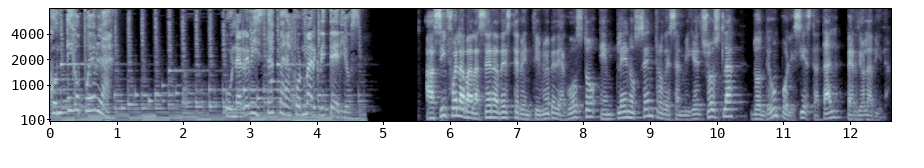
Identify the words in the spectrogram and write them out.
Contigo Puebla. Una revista para formar criterios. Así fue la balacera de este 29 de agosto en pleno centro de San Miguel Xostla, donde un policía estatal perdió la vida.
